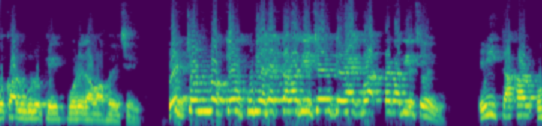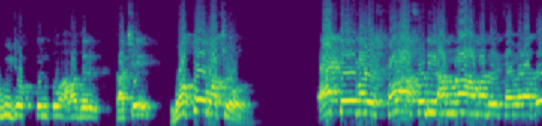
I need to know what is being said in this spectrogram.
দোকানগুলোকে করে দেওয়া হয়েছে। এর জন্য কেউ কুড়ি হাজার টাকা দিয়েছেন, কেউ এক লাখ টাকা দিয়েছেন। এই টাকার অভিযোগ কিন্তু আমাদের কাছে গত বছর একেবারে সরাসরি আমরা আমাদের ক্যামেরাতে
